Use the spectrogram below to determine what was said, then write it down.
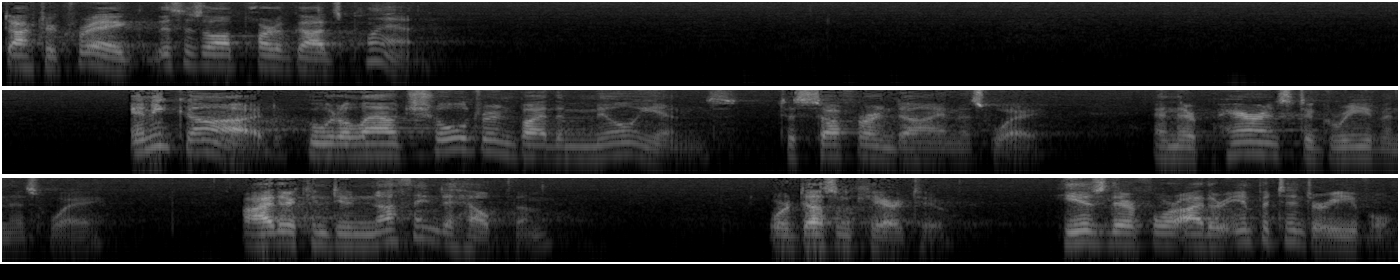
Dr. Craig, this is all part of God's plan. Any God who would allow children by the millions to suffer and die in this way, and their parents to grieve in this way, either can do nothing to help them or doesn't care to. He is therefore either impotent or evil.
